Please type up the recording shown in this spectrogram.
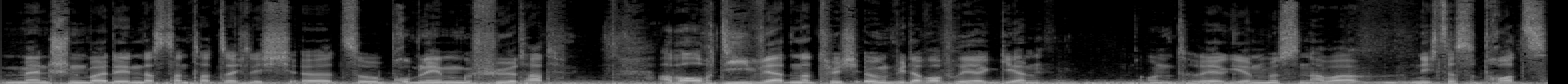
Menschen, bei denen das dann tatsächlich äh, zu Problemen geführt hat. Aber auch die werden natürlich irgendwie darauf reagieren und reagieren müssen. Aber nichtsdestotrotz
